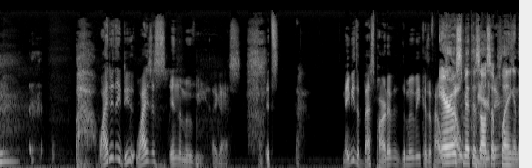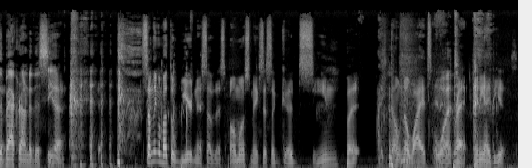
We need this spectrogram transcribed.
promise. Why do they do? Why is this in the movie? I guess it's maybe the best part of the movie because of how Aerosmith how is weird also they are. playing in the background of this scene. Yeah. Something about the weirdness of this almost makes this a good scene, but I don't know why it's in it. What? Brett, any ideas?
